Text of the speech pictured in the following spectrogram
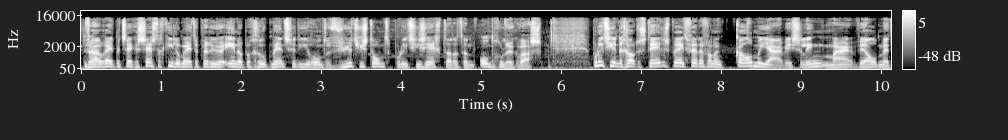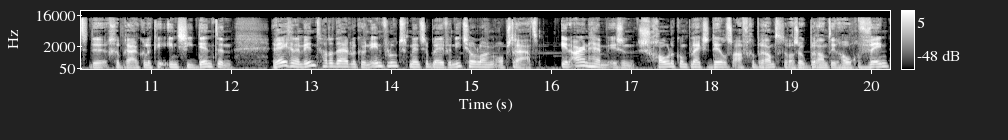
De vrouw reed met zeker 60 km per uur in op een groep mensen... die rond een vuurtje stond. Politie zegt dat het een ongeluk was. Politie in de grote steden spreekt verder van een kalme jaarwisseling... maar wel met de gebruikelijke incidenten. Regen en wind hadden duidelijk hun invloed. Mensen bleven niet zo lang op straat. In Arnhem is een scholencomplex deels afgebrand. Er was ook brand in Hogeveen.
